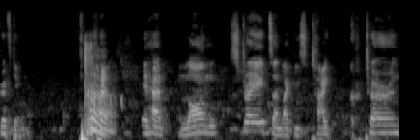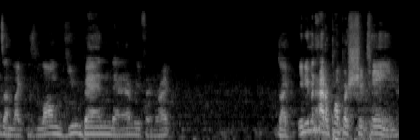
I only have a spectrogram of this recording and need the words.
Drifting. it had long straights and like these tight turns and like this long U bend and everything, right? Like it even had a proper chicane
